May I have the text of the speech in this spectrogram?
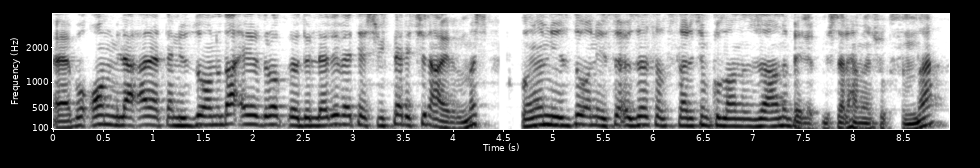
e, bu 10 milyar adetten %10'u da airdrop ödülleri ve teşvikler için ayrılmış. Bunun %10'u ise özel satışlar için kullanılacağını belirtmişler hemen şu kısımda.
